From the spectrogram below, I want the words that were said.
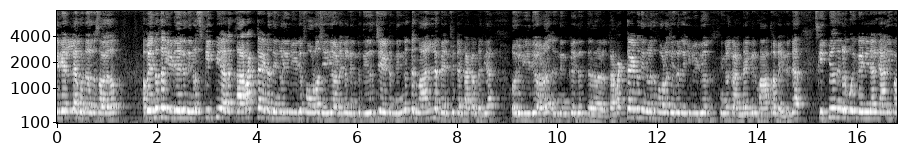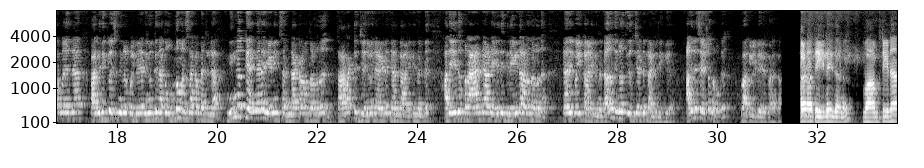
വീഡിയോയിലേക്ക് എല്ലാ കൂട്ടുകാർക്കും സ്വാഗതം. അപ്പൊ ഇന്നത്തെ വീഡിയോയിൽ നിങ്ങൾ സ്കിപ്പ് ചെയ്യാതെ കറക്റ്റ് ആയിട്ട് നിങ്ങൾ ഈ വീഡിയോ ഫോളോ ചെയ്യുകയാണെങ്കിൽ നിങ്ങൾക്ക് തീർച്ചയായിട്ടും നിങ്ങൾക്ക് നല്ല ബെനിഫിറ്റ് ഉണ്ടാക്കാൻ പറ്റിയ ഒരു വീഡിയോ ആണ്. നിങ്ങൾക്ക് ഇത് കറക്റ്റ് ആയിട്ട് നിങ്ങൾ ഇത് ഫോളോ ചെയ്ത് ഈ വീഡിയോ നിങ്ങൾ കണ്ടെങ്കിൽ മാത്രമേ ഇതിന്റെ സ്കിപ്പ് ചെയ്ത് നിങ്ങൾ പോയി കഴിഞ്ഞാൽ ഞാൻ ഈ പറഞ്ഞതിന്റെ പകുതിക്ക് വെച്ച് നിങ്ങൾ പോയി കഴിഞ്ഞാൽ നിങ്ങൾക്ക് ഇതിനകത്ത് ഒന്നും മനസ്സിലാക്കാൻ പറ്റില്ല. നിങ്ങൾക്ക് എങ്ങനെ ഏണിങ്സ് ഉണ്ടാക്കാം എന്നുള്ളത് കറക്റ്റ് ജെനുവിൻ ആയിട്ട് ഞാൻ കാണിക്കുന്നുണ്ട്. അത് ഏത് ബ്രാൻഡാണ് ഏത് ഗ്രേഡ് ആണെന്നുള്ളത് ഞാനിപ്പോ ഈ കാണിക്കുന്നുണ്ട്. അത് നിങ്ങൾ തീർച്ചയായിട്ടും കണ്ടിരിക്കുക. അതിനുശേഷം നമുക്ക് ബാക്കി വീഡിയോയിലേക്ക് കടക്കാം. ഇതാണ് ആ തേയില ഇതാണ് വാംടിയുടെ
